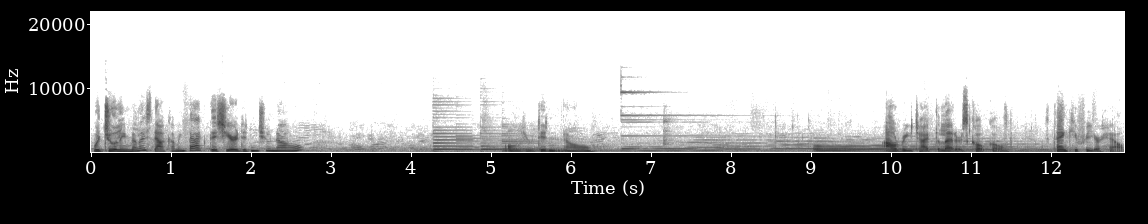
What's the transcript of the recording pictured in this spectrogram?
Well, Julie Miller's now coming back this year, didn't you know? Oh, you didn't know. I'll retype the letters, Coco. Thank you for your help.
